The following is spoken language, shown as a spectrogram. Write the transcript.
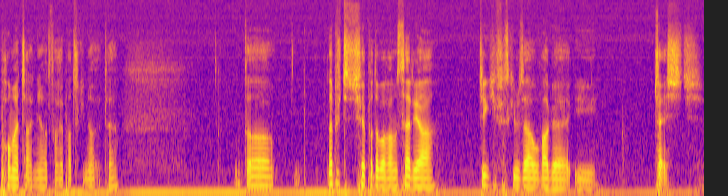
po meczach, nie? Otworzę paczki no, te. No to napiszcie, czy się podoba wam seria. Dzięki wszystkim za uwagę i cześć.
